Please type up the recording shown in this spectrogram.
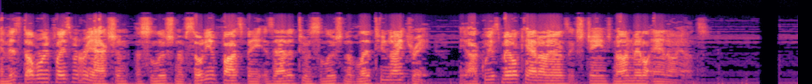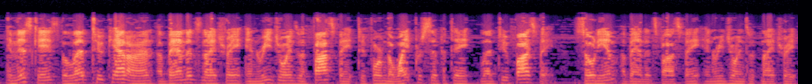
In this double replacement reaction, a solution of sodium phosphate is added to a solution of lead-2 nitrate. The aqueous metal cations exchange nonmetal anions. In this case, the lead-2 cation abandons nitrate and rejoins with phosphate to form the white precipitate lead-2 phosphate. Sodium abandons phosphate and rejoins with nitrate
